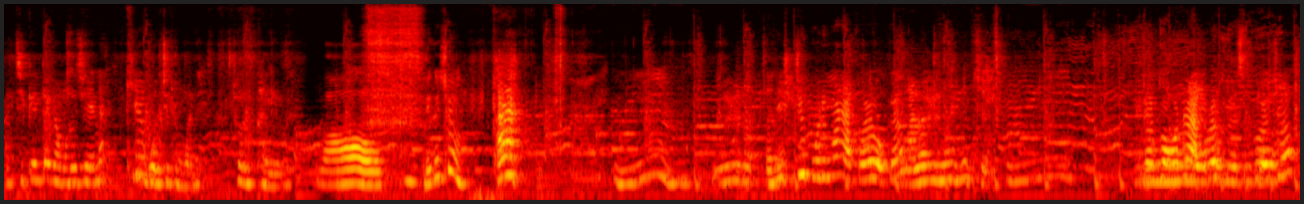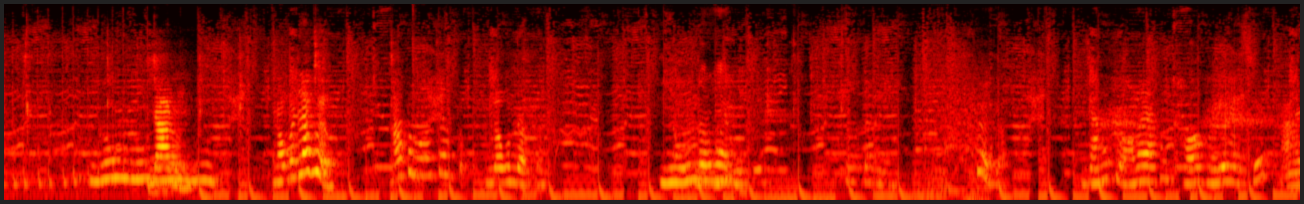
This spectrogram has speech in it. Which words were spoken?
আর চিকেনটা কেমন হয়েছে না? খেয়ে বলছি তোমাদের। চলো খাই এবার। ওয়াও দেখেছ? হ্যাঁ। মিষ্টির পরিমাণ একেবারে ওকে। একেবারে ক্রিস্পি হয়েছে। দারুণ। লবণ লাগবে? না তো মনে হচ্ছে লবণ লাগবে। নুন দরকার ঠিক আছে জানো তো আমার এখন খাওয়া হয়ে গেছে আর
